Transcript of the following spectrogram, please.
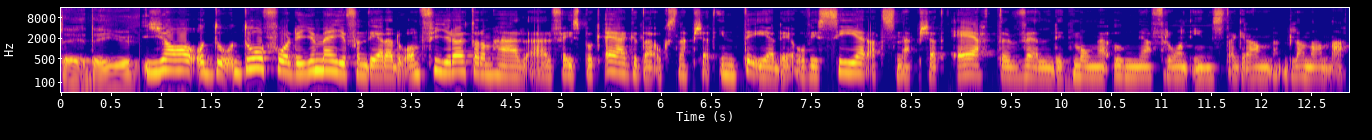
Det, det, är ju... Ja, och då, då får det ju mig att fundera då, om fyra av de här är Facebook-ägda och Snapchat inte är det och vi ser att Snapchat äter väldigt många unga från Instagram bland annat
